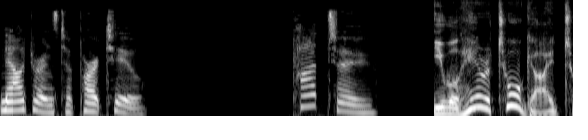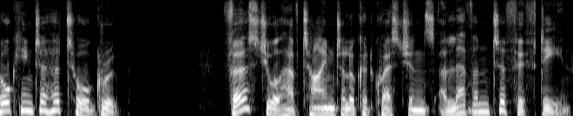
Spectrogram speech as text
Now turns to part two. Part 2. You will hear a tour guide talking to her tour group. First, you will have time to look at questions 11 to 15.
